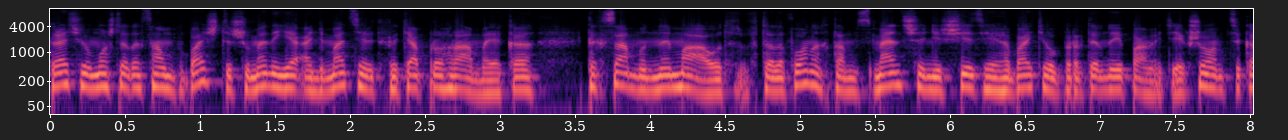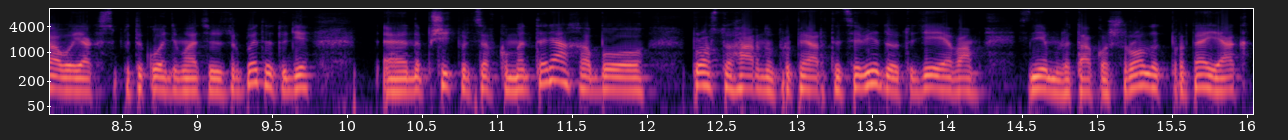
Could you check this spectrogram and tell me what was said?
До речі, ви можете так само побачити, що в мене є анімація відкриття програми, яка так само нема от в телефонах там зменше, ніж 6 ГБ оперативної пам'яті. Якщо вам цікаво, як собі таку анімацію зробити, тоді е, напишіть про це в коментарях або просто гарно пропіарте це відео, тоді я вам знімлю також ролик про те, як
